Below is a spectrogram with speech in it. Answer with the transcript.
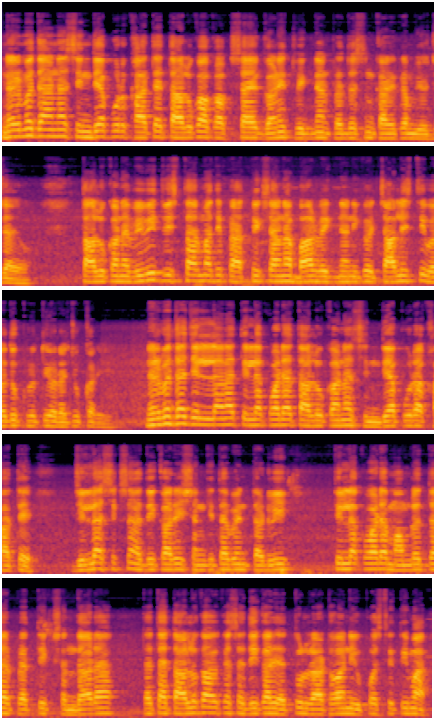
નર્મદાના સિંધિયાપુર ખાતે તાલુકા કક્ષાએ ગણિત વિજ્ઞાન પ્રદર્શન કાર્યક્રમ યોજાયો. તાલુકાના વિવિધ વિસ્તારમાંથી પ્રાથમિક શાળાના બાર વૈજ્ઞાનિકોએ ચાલીસથી વધુ કૃતિઓ રજૂ કરી. નર્મદા જિલ્લાના તિલકવાડા તાલુકાના સિંધિયાપુરા ખાતે જિલ્લા શિક્ષણ અધિકારી સંગીતાબેન તડવી, તિલકવાડા મામલતદાર પ્રતિક સંધાડા તથા તાલુકા વિકાસ અધિકારી અતુલ રાઠવાની ઉપસ્થિતિમાં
